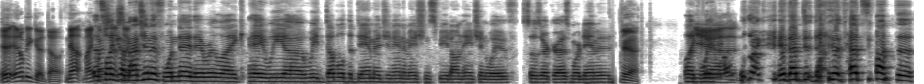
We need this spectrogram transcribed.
It, it'll be good though. Now, my It's question like is like, imagine if one day they were like, "Hey, we uh we doubled the damage and animation speed on Ancient Wave, so Zerker has more damage." yeah, Like, Yeah, wait, like it- that, that that's not the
